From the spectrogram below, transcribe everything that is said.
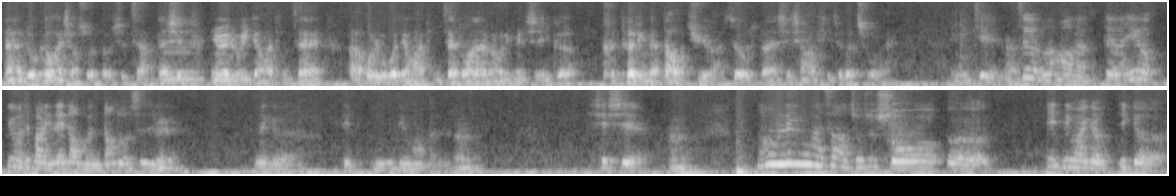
那很多科幻小说都是这样，但是因为如意电话亭在呃或如果电话亭在哆啦 A 梦里面是一个特特定的道具啦，所以我本来是想要提这个出来。理解，这个蛮好的，对啊，因为因为我就把你那道门当做是对，那个电如意电话门，嗯。谢谢。嗯。然后另外再来就是说，呃，一另外一个一个，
